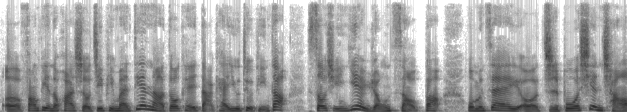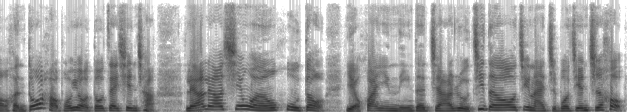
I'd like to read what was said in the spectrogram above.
呃方便的话，手机、平板电脑都可以打开 YouTube 频道，搜寻叶蓉早报。我们在呃直播现场哦，很多好朋友都在现场聊聊新闻互动，也欢迎您的加入。记得哦，进来直播间之后。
